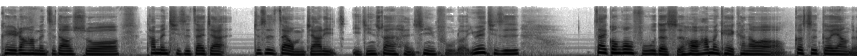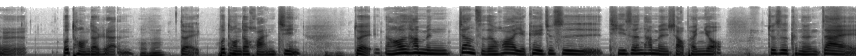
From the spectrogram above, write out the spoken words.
可以让他们知道说，他们其实在家就是在我们家里已经算很幸福了，因为其实，在公共服务的时候，他们可以看到各式各样的不同的人，嗯哼，对，不同的环境，对，然后他们这样子的话，也可以就是提升他们小朋友，就是可能在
